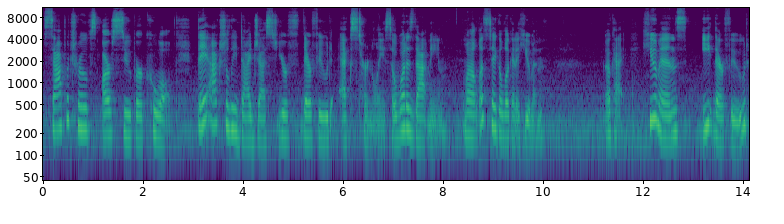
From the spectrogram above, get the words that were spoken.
Saprotrophs are super cool. They actually digest your their food externally. So what does that mean? Well, let's take a look at a human. Okay. Humans eat their food.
